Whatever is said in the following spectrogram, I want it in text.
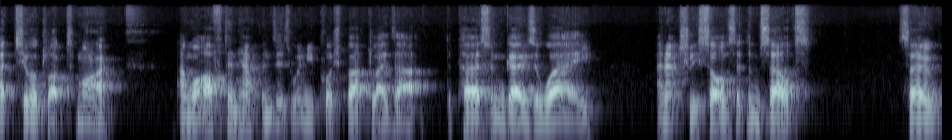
at two o'clock tomorrow. And what often happens is when you push back like that, the person goes away and actually solves it themselves. So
